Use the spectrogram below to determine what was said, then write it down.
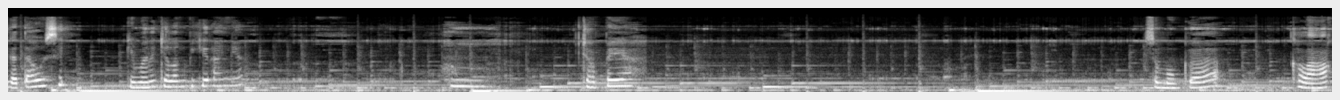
Nggak tahu sih gimana jalan pikirannya. Hmm, capek ya. Semoga kelak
